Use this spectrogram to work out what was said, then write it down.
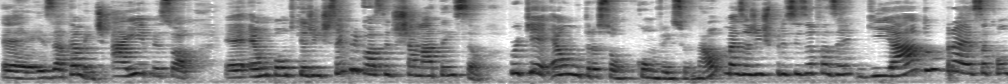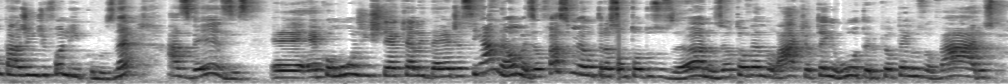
É, exatamente. Aí, pessoal, é, é, um ponto que a gente sempre gosta de chamar atenção, porque é um ultrassom convencional, mas a gente precisa fazer guiado para essa contagem de folículos, né? Às vezes é, é, comum a gente ter aquela ideia de assim, ah não, mas eu faço meu ultrassom todos os anos, eu tô vendo lá que eu tenho útero, que eu tenho os ovários,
